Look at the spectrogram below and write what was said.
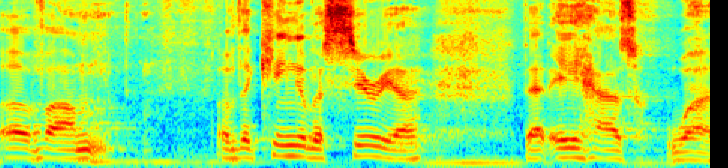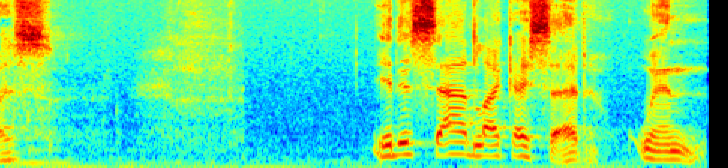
of, um, of the king of Assyria that Ahaz was. It is sad, like I said, when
